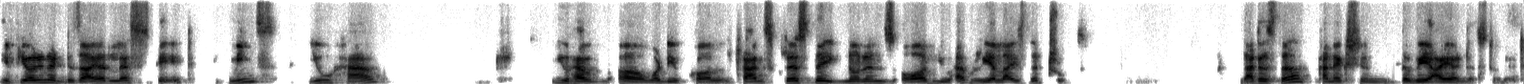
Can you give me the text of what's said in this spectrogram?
If you're in a desireless state, it means you have you have uh, what do you call transgressed the ignorance or you have realized the truth that is the connection the way i understood it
